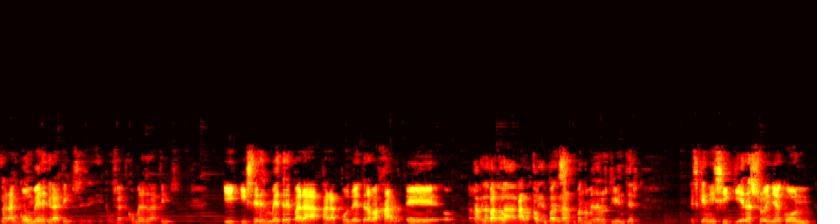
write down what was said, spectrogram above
para comer gratis, o sea, comer gratis, y, y ser el metre para, para poder trabajar eh, la- a- ocupando- ocupándome de los clientes. Es que ni siquiera sueña con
